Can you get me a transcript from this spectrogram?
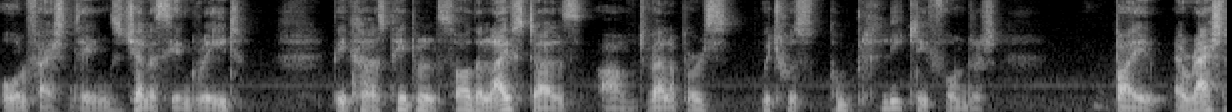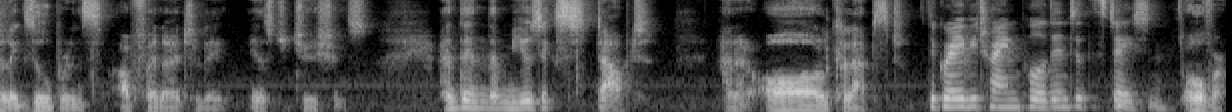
old fashioned things jealousy and greed, because people saw the lifestyles of developers, which was completely funded by irrational exuberance of financial institutions. And then the music stopped and it all collapsed The gravy train pulled into the station. over.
